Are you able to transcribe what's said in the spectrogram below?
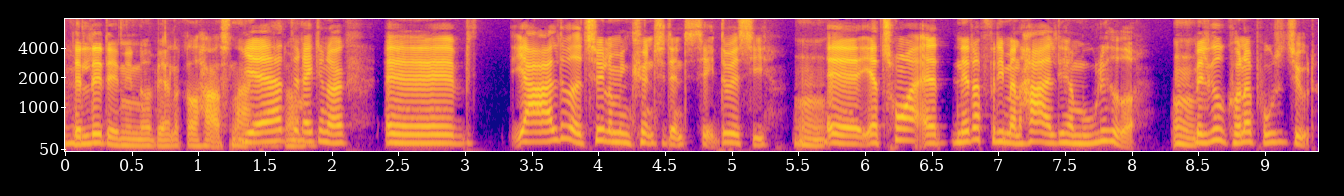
Det er lidt ind i noget, vi allerede har snakket Ja, om. det er rigtigt nok. Øh, jeg har aldrig været i tvivl om min kønsidentitet, det vil jeg sige. Mm. Øh, jeg tror, at netop fordi man har alle de her muligheder. Mm. hvilket kun er positivt,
